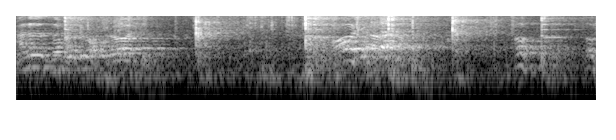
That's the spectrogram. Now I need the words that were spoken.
안에서 던져주고 그렇지 어 잘한다 어, 어.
